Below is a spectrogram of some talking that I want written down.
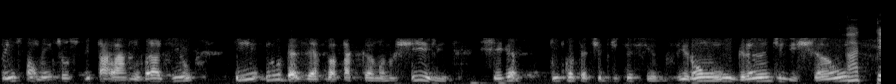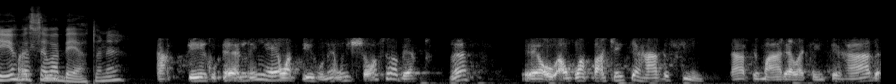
principalmente hospitalar no Brasil, e no deserto do Atacama, no Chile, chega tudo quanto é tipo de tecido. Virou um grande lixão. Aterro a céu aberto, né? Aterro, é, nem é um aterro, né? É um lixão a céu aberto, né? É, alguma parte é enterrada, sim. Tá? Tem uma área lá que é enterrada,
